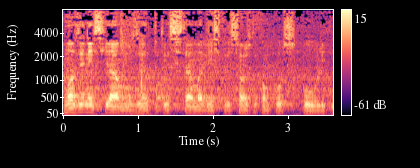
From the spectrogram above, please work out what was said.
Nós iniciamos o sistema de inscrições do concurso público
